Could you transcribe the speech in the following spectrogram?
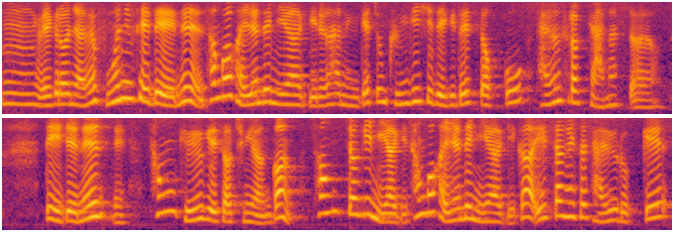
음, 왜 그러냐면 부모님 세대에는 성과 관련된 이야기를 하는 게 좀 금기시되기도 했었고 자연스럽지 않았어요. 근데 이제는 네, 성교육에서 중요한 건 성적인 이야기, 성과 관련된 이야기가 일상에서 자유롭게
